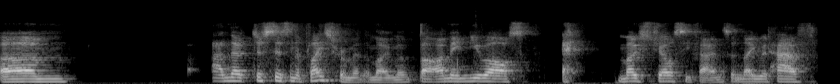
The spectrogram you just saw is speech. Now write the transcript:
Um, and there just isn't a place for him at the moment. But I mean, you ask most Chelsea fans, and they would have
